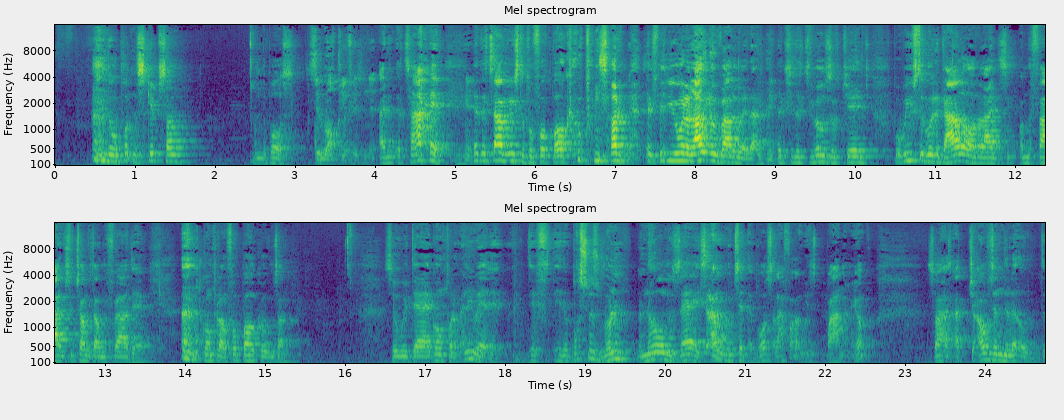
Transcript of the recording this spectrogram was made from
they were putting the skips on on the bus. It's at Rockliffe, isn't it? And at the time, at the time we used to put football coupons on. you weren't allowed to, by the way. Then the, the rules have changed. But we used to go to Darlo all the lads on the Friday. So travel down the Friday, go and put our football coupons on. So we'd uh, go and put them anyway. The, the, the bus was running, and no one was there. He said, "I would take the bus," and I thought it was winding me up. So I, I, I was in the little the,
